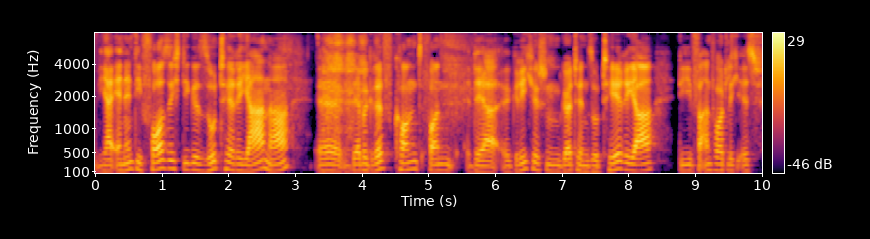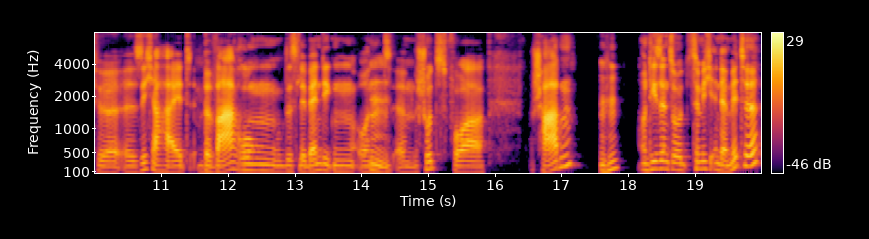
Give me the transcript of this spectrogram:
ja, er nennt die vorsichtige Soterianer. Äh, der Begriff kommt von der äh, griechischen Göttin Soteria, die verantwortlich ist für äh, Sicherheit, Bewahrung des Lebendigen und mhm. ähm, Schutz vor Schaden. Mhm. Und die sind so ziemlich in der Mitte.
